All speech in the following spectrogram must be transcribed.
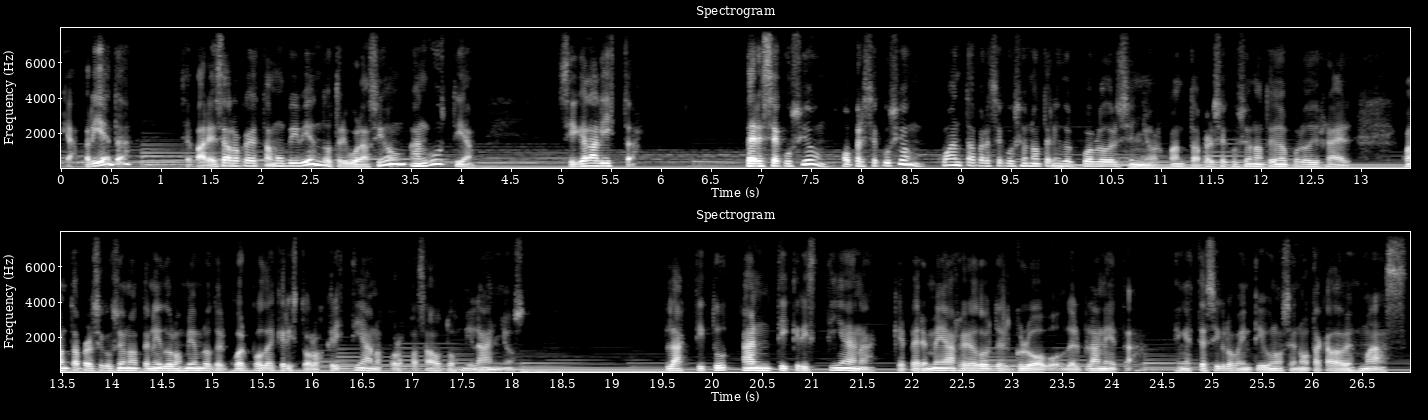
que aprieta, se parece a lo que estamos viviendo, tribulación, angustia. Sigue la lista persecución o persecución. ¿Cuánta persecución ha tenido el pueblo del Señor? ¿Cuánta persecución ha tenido el pueblo de Israel? ¿Cuánta persecución ha tenido los miembros del cuerpo de Cristo, los cristianos, por los pasados dos mil años? La actitud anticristiana que permea alrededor del globo, del planeta, en este siglo XXI se nota cada vez más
